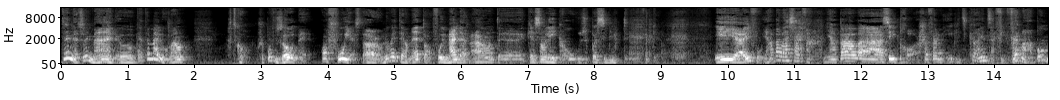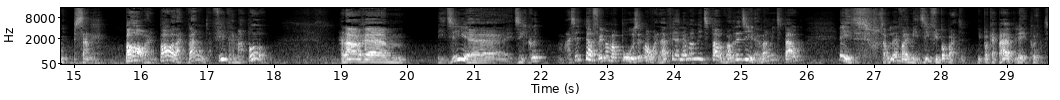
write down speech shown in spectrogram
tu sais, naturellement, là, quand t'as mal au ventre, en tout cas, je sais pas vous autres, mais on fouille à cette heure. On ouvre Internet, on fouille mal de ventre, euh, quelles sont les causes, possibilités. et euh, il faut, il en parle à sa femme, il en parle à ses proches, à sa famille, puis il dit, quand même, ça file vraiment pas, mais ça me part, une part dans le ventre, ça file vraiment pas. Alors, euh, il dit, euh, il dit, écoute, c'est de toffer, m'a reposé, m'a voilà, l'avant-midi Pâques, vendredi, l'avant-midi Pâques. Et ça relève vers midi, il fait pas partout. Il est pas capable, là, écoute,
